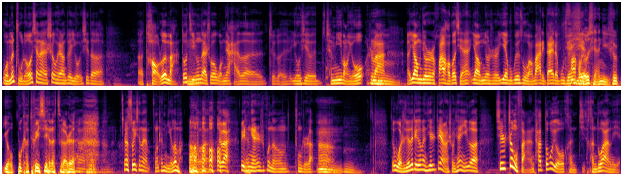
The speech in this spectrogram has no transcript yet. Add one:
我们主流现在社会上对游戏的呃讨论吧，都集中在说我们家孩子这个游戏沉迷网游是吧？嗯呃，要么就是花了好多钱，要么就是夜不归宿，网吧里待着不学习花好。多钱，你是有不可推卸的责任。那所以现在防沉迷了嘛，对吧？未成年人是不能充值的啊。嗯嗯所以我是觉得这个问题是这样：首先一个，其实正反它都有很几很多案例。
